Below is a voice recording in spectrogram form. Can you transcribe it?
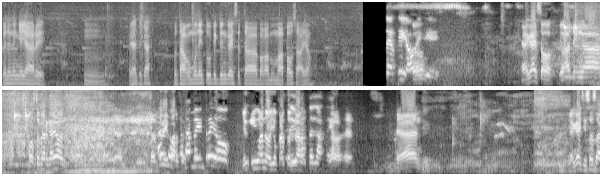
Ganun nangyayari. Hmm. Ayan, teka. Punta ko muna yung tubig dun guys at ah, baka umapaw sayang. 30, okay. Sige. Ayan guys, so yung ating ah, customer ngayon. Ayan. Sa Ano tray po, para po. kasama yung tray, oh. Yung, yung ano, yung karton Yung lang. karton lang. Ayan. Oh, ayan. Ayan. Ayan guys, isa sa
